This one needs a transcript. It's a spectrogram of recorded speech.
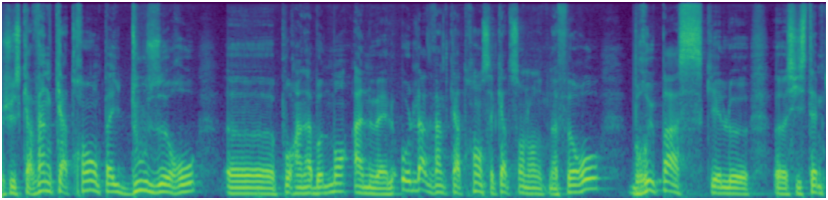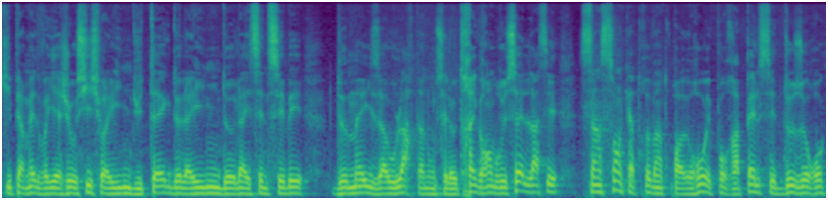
jusqu'à 24 ans, on paye 12 euros pour un abonnement annuel. Au-delà de 24 ans, c'est 499 euros. Brupass, qui est le système qui permet de voyager aussi sur la ligne du TEC, de la ligne de la SNCB de Meis à Oulart, hein, donc c'est le très grand Bruxelles. Là, c'est 583 euros. Et pour rappel, c'est 2,40 euros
